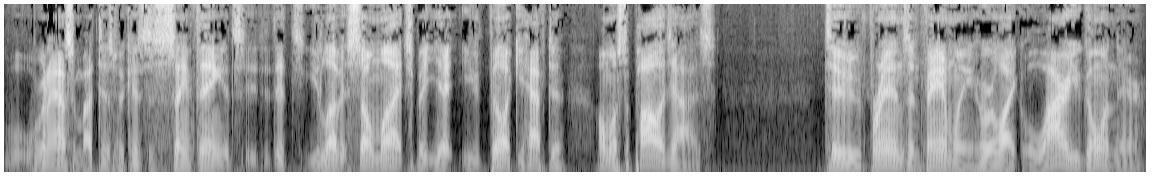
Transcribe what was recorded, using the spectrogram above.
we're going to ask him about this because it's the same thing. It's it's you love it so much, but yet you feel like you have to almost apologize to friends and family who are like, well, why are you going there?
